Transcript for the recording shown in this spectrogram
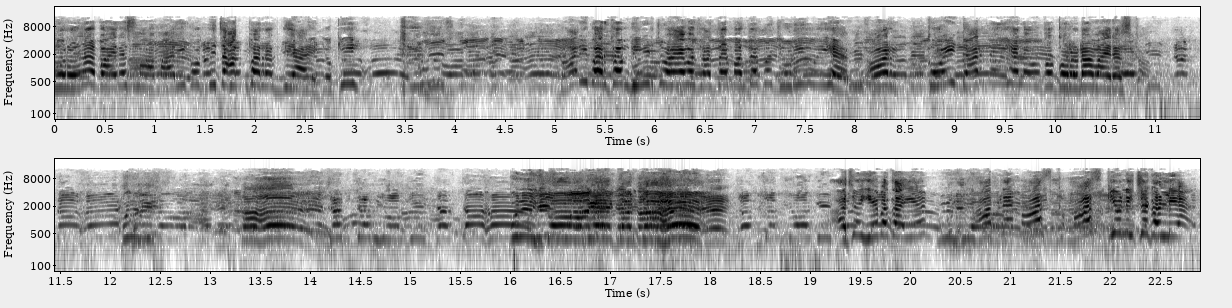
कोरोना वायरस महामारी को भी ताक पर रख दिया है क्योंकि भारी भरकम भीड़ जो है वो जंतर मंतर पर जुड़ी हुई है और कोई डर नहीं है लोगों को कोरोना वायरस का। जब जब योगी डरता है पुलिस को आगे करता है। जब जब योगी अच्छा ये बताइए आपने मास्क मास्क क्यों नीचे कर लिया? है?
